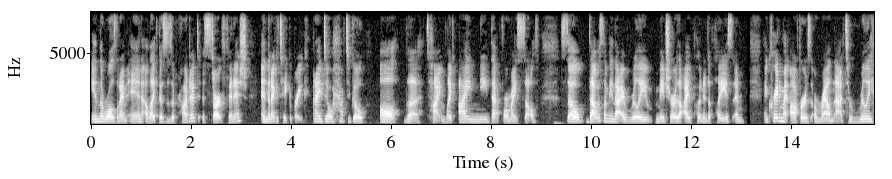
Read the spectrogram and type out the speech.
in the roles that I'm in of like, this is a project, it's start, finish, and then I could take a break. And I don't have to go all the time. Like, I need that for myself. So that was something that I really made sure that I put into place and and created my offers around that to really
